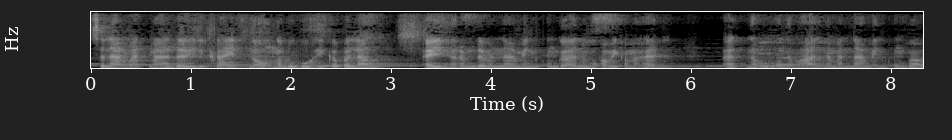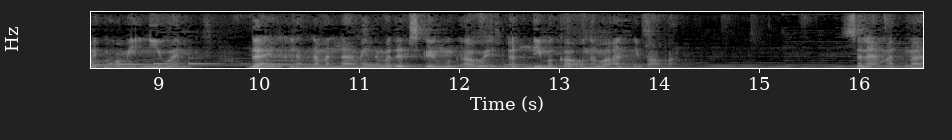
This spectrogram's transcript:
Salamat ma dahil kahit noong nabubuhay ka pa lang ay naramdaman namin kung gaano mo kami kamahal at nauunawaan naman namin kung bakit mo kami iniwan dahil alam naman namin na madalas kayong mag-away at di magkaunawaan ni Papa. Salamat ma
